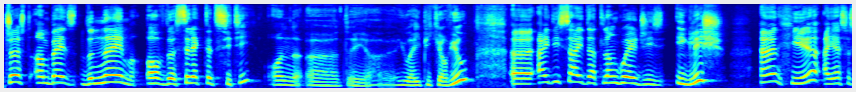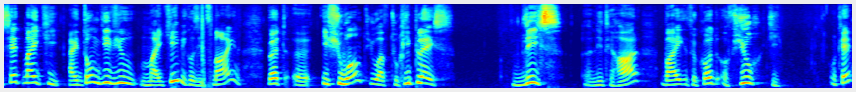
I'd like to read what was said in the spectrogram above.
just embeds the name of the selected city on uh, the uh, UI picker view. Uh, I decide that language is English and here I associate my key. I don't give you my key because it's mine, but uh, if you want, you have to replace this uh, literal by the code of your key. Okay?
